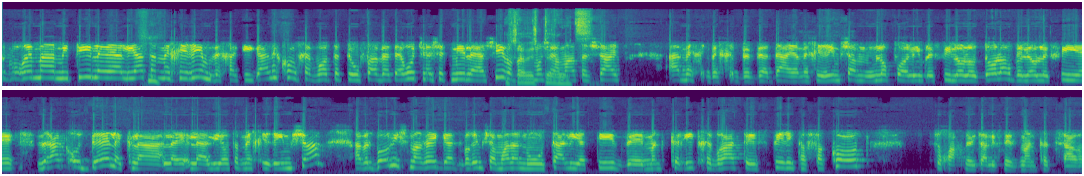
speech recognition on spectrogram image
הגורם האמיתי לעליית המחירים, זה חגיגה לכל חברות התעופה והתיירות שיש את מי להשיב, אבל כמו שאמרת שי, המח... בוודאי, המחירים שם לא פועלים לפי לא לא דולר ולא לפי... אה, זה רק עוד דלק ל... לעליות המחירים שם. אבל בואו נשמע רגע דברים שאמרה לנו טלי יטיב, מנכ"לית חברת אה, ספיריט הפקות. שוחחנו איתה לפני זמן קצר.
